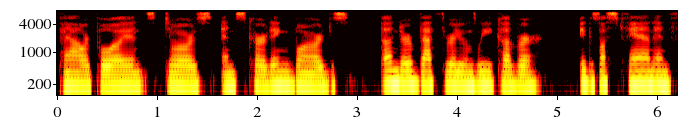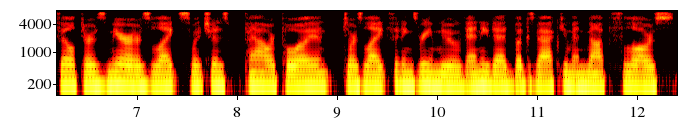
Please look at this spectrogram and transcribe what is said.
power points, doors, and skirting boards. Under bathrooms, we cover exhaust fan and filters, mirrors, light switches, power point, doors, light fittings, remove any dead bugs, vacuum, and mop floors.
